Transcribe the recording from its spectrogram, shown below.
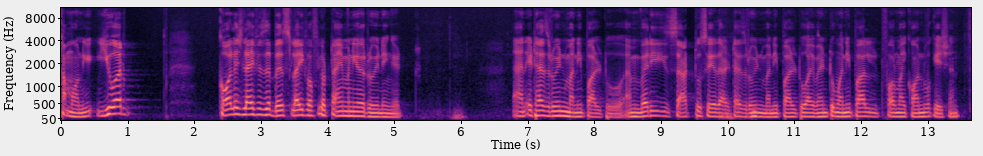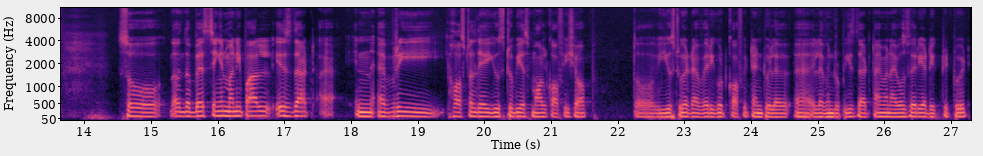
come on you, you are college life is the best life of your time and you are ruining it and it has ruined Manipal too. I'm very sad to say that it has ruined Manipal too. I went to Manipal for my convocation. So the, the best thing in Manipal is that uh, in every hostel there used to be a small coffee shop. So we used to get a very good coffee, 10 to 11, uh, 11 rupees that time, and I was very addicted to it.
